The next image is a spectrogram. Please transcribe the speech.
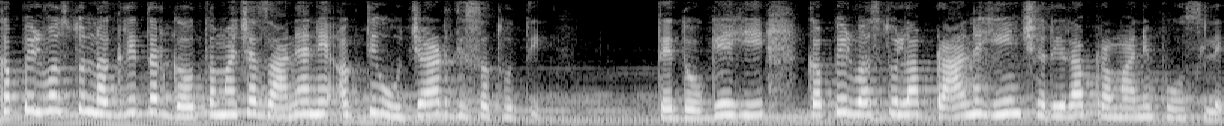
कपिल वस्तू नगरी तर गौतमाच्या जाण्याने अगदी उजाड दिसत होती. ते दोघेही कपिल वस्तूला प्राणहीन शरीराप्रमाणे पोहोचले.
